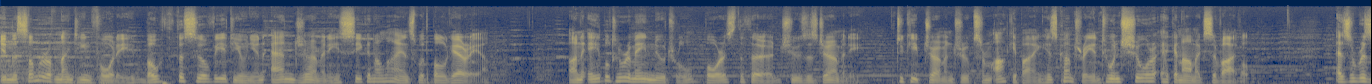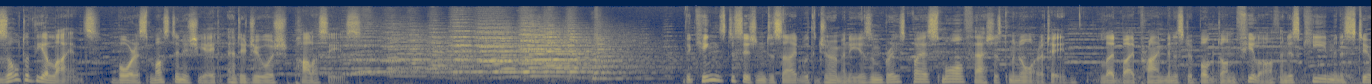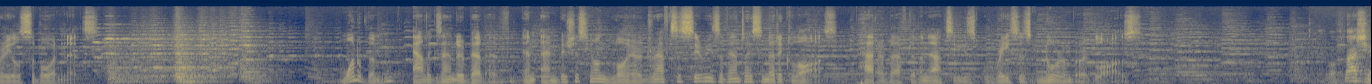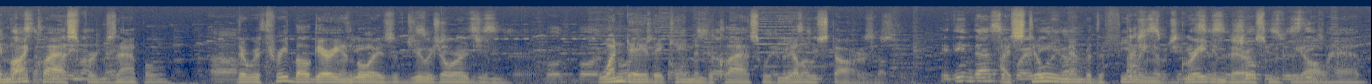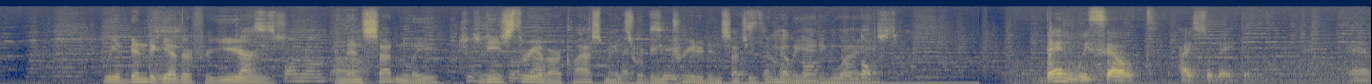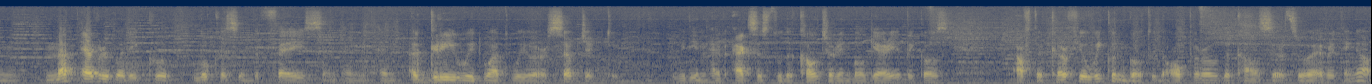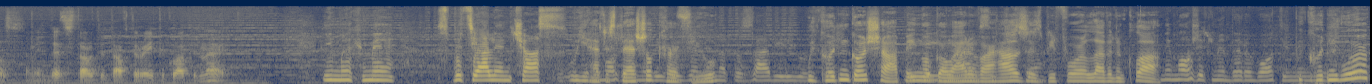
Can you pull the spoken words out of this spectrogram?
In the summer of 1940, both the Soviet Union and Germany seek an alliance with Bulgaria. Unable to remain neutral, Boris III chooses Germany to keep German troops from occupying his country and to ensure economic survival. As a result of the alliance, Boris must initiate anti Jewish policies. The king's decision to side with Germany is embraced by a small fascist minority, led by Prime Minister Bogdan Filov and his key ministerial subordinates. One of them, Alexander Belev, an ambitious young lawyer, drafts a series of anti Semitic laws, patterned after the Nazis' racist Nuremberg laws. In my class, for example, there were three Bulgarian boys of Jewish origin. One day they came into class with yellow stars. I still remember the feeling of great embarrassment we all had. We had been together for years, and then suddenly these three of our classmates were being treated in such a humiliating way. Then we felt isolated And not everybody could look us in the face and, and, and agree with what we were subject to. We didn't have access to the culture in Bulgaria because after curfew we couldn't go to the opera, the concerts, or everything else. I mean, that started after 8 o'clock at night. Имахме специален час. we had a special curfew. We couldn't go shopping or go out of our houses before 11 o'clock. We couldn't work.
